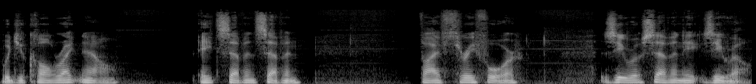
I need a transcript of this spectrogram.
Would you call right now? 877 534 0780.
